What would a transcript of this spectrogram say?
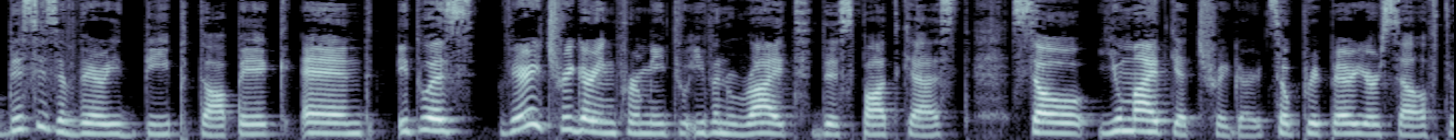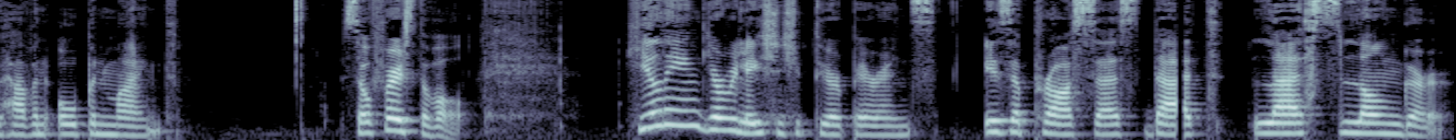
this is a very deep topic, and it was very triggering for me to even write this podcast. So you might get triggered. So prepare yourself to have an open mind. So, first of all, healing your relationship to your parents is a process that lasts longer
